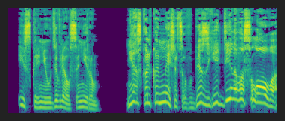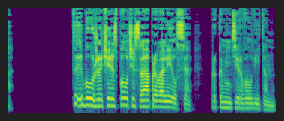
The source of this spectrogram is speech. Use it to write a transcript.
— искренне удивлялся Ниром. Несколько месяцев без единого слова. Ты бы уже через полчаса провалился, прокомментировал Витон.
